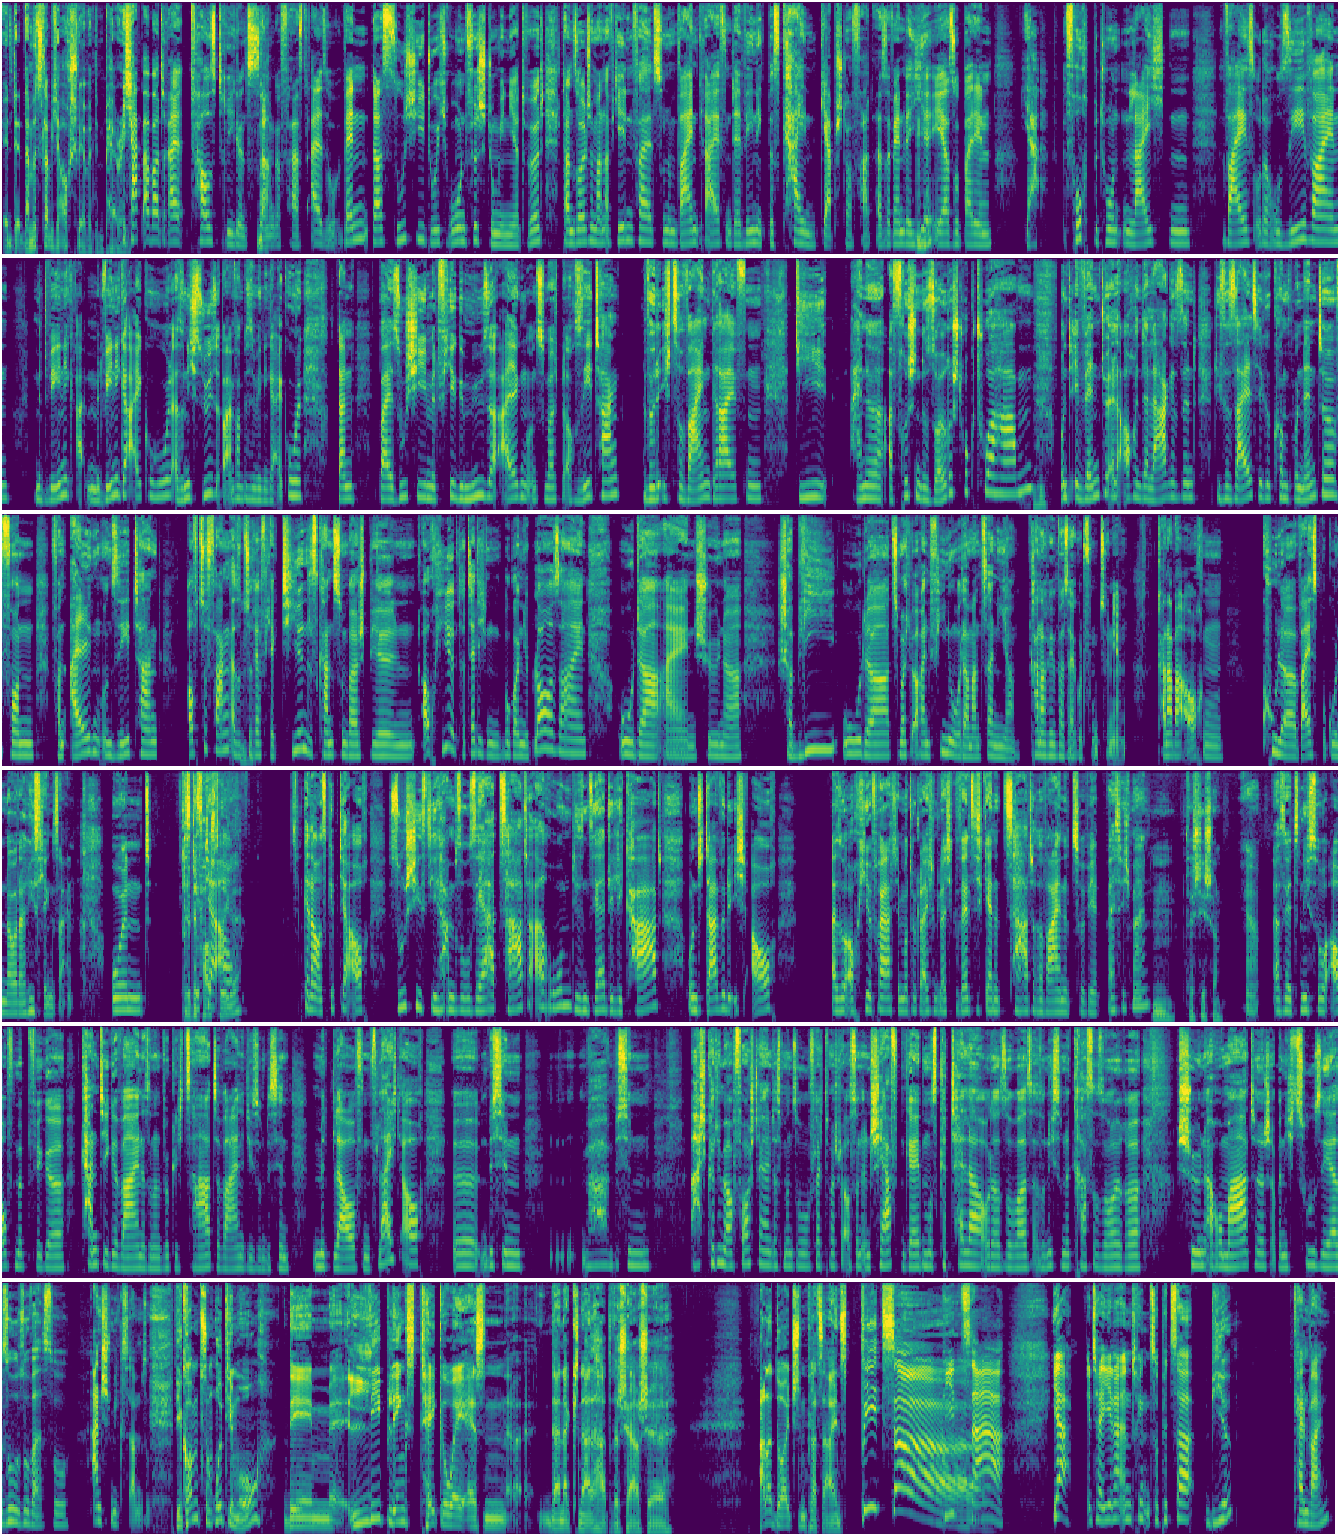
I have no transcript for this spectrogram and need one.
äh, dann wird's glaube ich auch schwer mit dem Pairing. Ich habe aber drei Faustregeln zusammengefasst. Also, wenn das Sushi durch rohen Fisch dominiert wird, dann sollte man auf jeden Fall zu einem Wein greifen, der wenig bis kein Gerbstoff hat. Also wären wir hier eher so bei den ja, fruchtbetonten, leichten Weiß- oder Roséwein mit, wenig, mit weniger Alkohol, also nicht süß, aber einfach ein bisschen weniger Alkohol. Dann bei Sushi mit viel Gemüse, Algen und zum Beispiel auch Seetang würde ich zu Wein greifen, die eine erfrischende Säurestruktur haben und eventuell auch in der Lage sind, diese salzige Komponente von, von Algen und Seetank aufzufangen, also zu reflektieren. Das kann zum Beispiel auch hier tatsächlich ein Bourgogne Blanc sein oder ein schöner Chablis oder zum Beispiel auch ein Fino oder Manzanilla. Kann auf jeden Fall sehr gut funktionieren. Kann aber auch ein cooler Weißburgunder oder Riesling sein. Und es Dritte gibt ja auch, Faustregel? Genau, es gibt ja auch Sushis, die haben so sehr zarte Aromen, die sind sehr delikat und da würde ich auch, also auch hier frei nach dem Motto gleich und gleich gesellt sich gerne zartere Weine zu wählen. Weißt du, wie ich meine? hm, verstehe schon. Ja, also jetzt nicht so aufmüpfige, kantige Weine, sondern wirklich zarte Weine, die so ein bisschen mitlaufen. Vielleicht auch äh, ein bisschen, ja, ein bisschen. Ach, ich könnte mir auch vorstellen, dass man so vielleicht zum Beispiel auch so einen entschärften gelben Muscatella oder sowas, also nicht so eine krasse Säure, schön aromatisch, aber nicht zu sehr, so sowas, so anschmiegsam. So. Wir kommen zum Ultimo, dem Lieblings-Takeaway-Essen äh, deiner Knallhart-Recherche aller Deutschen Platz 1. Pizza! Pizza. Ja, ItalienerInnen trinken zur Pizza Bier, kein Wein.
